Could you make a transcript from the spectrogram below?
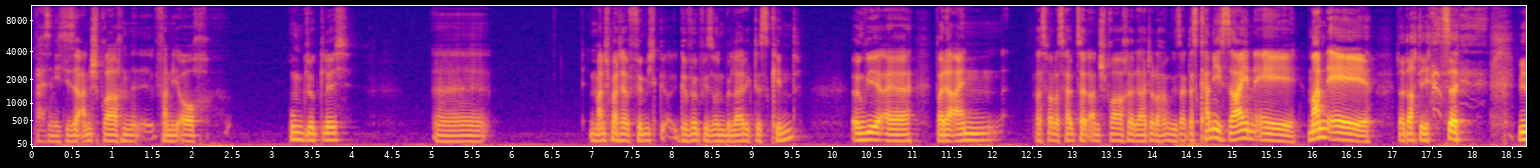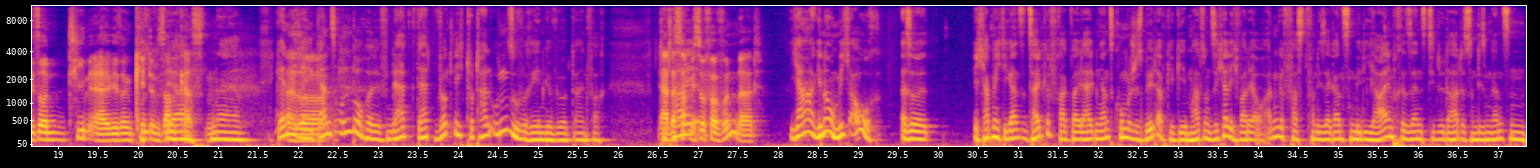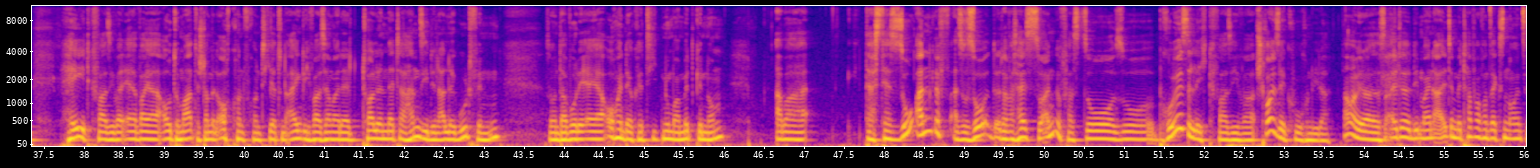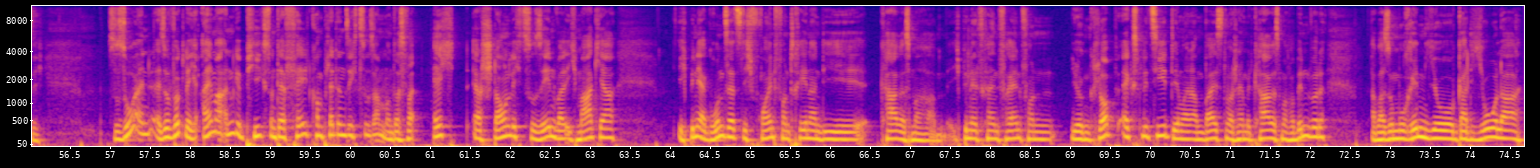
weiß ich nicht, diese Ansprachen äh, fand ich auch unglücklich. Äh, manchmal hat er für mich gewirkt wie so ein beleidigtes Kind. Irgendwie äh, bei der einen, was war das, Halbzeitansprache, da hat er doch irgendwie gesagt, das kann nicht sein, ey. Mann, ey. Da dachte ich, ist ja wie so ein Teen, äh, wie so ein Kind im Sandkasten. Ja, naja. Generell also, ganz unbeholfen. Der hat, der hat wirklich total unsouverän gewirkt einfach. Total, ja, das hat mich so verwundert. Ja, genau, mich auch also ich habe mich die ganze Zeit gefragt, weil der halt ein ganz komisches Bild abgegeben hat und sicherlich war der auch angefasst von dieser ganzen medialen Präsenz, die du da hattest und diesem ganzen Hate quasi, weil er war ja automatisch damit auch konfrontiert und eigentlich war es ja mal der tolle, nette Hansi, den alle gut finden. So, und da wurde er ja auch in der Kritik nur mal mitgenommen. Aber dass der so angefasst, also so, oder was heißt so angefasst, so, so bröselig quasi war, Streuselkuchen wieder. Haben wir wieder das alte, die, meine alte Metapher von 96. So, so ein, also wirklich einmal angepiekst und der fällt komplett in sich zusammen. Und das war echt erstaunlich zu sehen, weil ich mag ja, ich bin ja grundsätzlich Freund von Trainern, die Charisma haben. Ich bin jetzt kein Fan von Jürgen Klopp explizit, den man am meisten wahrscheinlich mit Charisma verbinden würde. Aber so Mourinho, Guardiola,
